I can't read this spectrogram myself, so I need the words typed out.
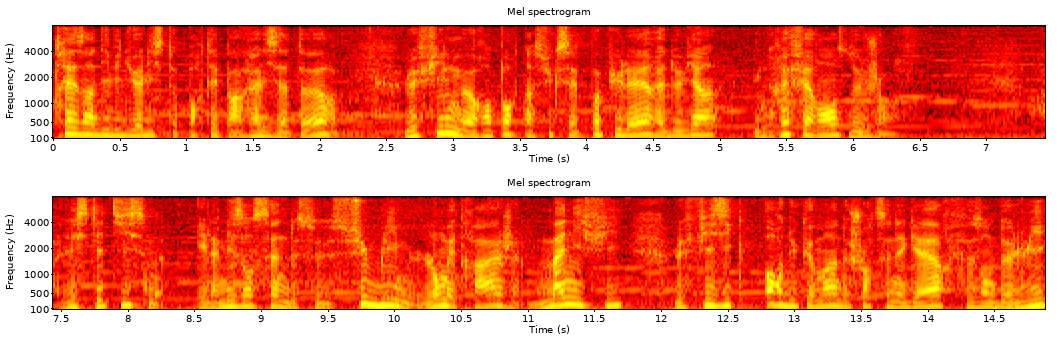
très individualiste porté par le réalisateur, le film remporte un succès populaire et devient une référence de genre. L'esthétisme et la mise en scène de ce sublime long métrage magnifient le physique hors du commun de Schwarzenegger, faisant de lui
